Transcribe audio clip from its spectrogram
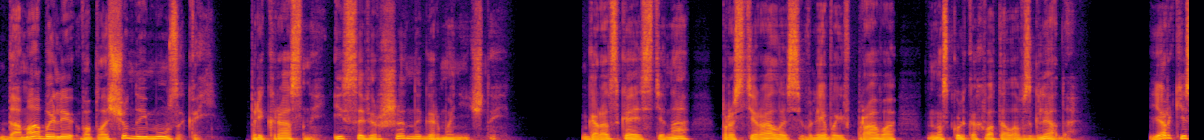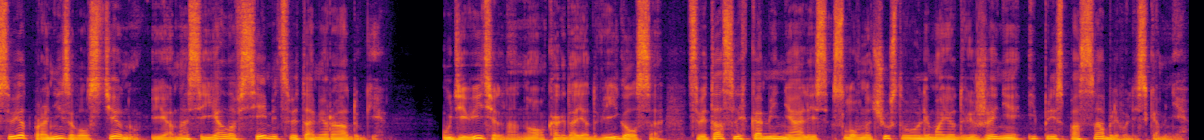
Дома были воплощенной музыкой, прекрасной и совершенно гармоничной. Городская стена простиралась влево и вправо, насколько хватало взгляда. Яркий свет пронизывал стену, и она сияла всеми цветами радуги. Удивительно, но когда я двигался, цвета слегка менялись, словно чувствовали мое движение и приспосабливались ко мне.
